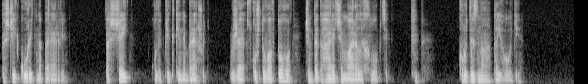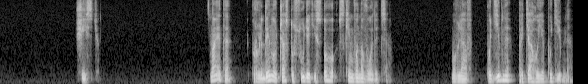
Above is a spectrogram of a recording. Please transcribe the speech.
та ще й курить на перерві. Та ще й, коли плітки не брешуть, вже скуштував того, чим так гаряче марили хлопці. Крутизна та й годі. 6. Знаєте, про людину часто судять із того, з ким вона водиться. Мовляв, подібне притягує подібне.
